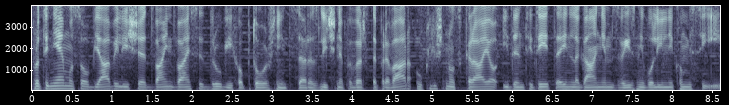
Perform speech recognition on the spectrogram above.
Proti njemu so objavili še 22 drugih obtožnic za različne vrste prevar, vključno s krajo identitete in laganjem Zvezdni volilni komisiji.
